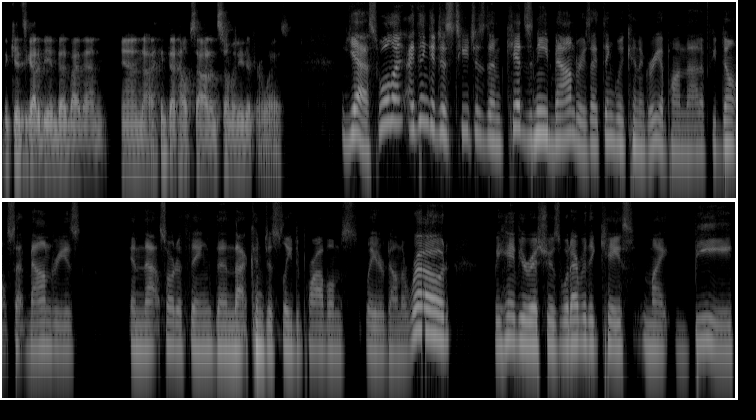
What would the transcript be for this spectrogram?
the kids got to be in bed by then. And I think that helps out in so many different ways. Yes. Well, I, I think it just teaches them kids need boundaries. I think we can agree upon that. If you don't set boundaries in that sort of thing, then that can just lead to problems later down the road, behavior issues, whatever the case might be.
